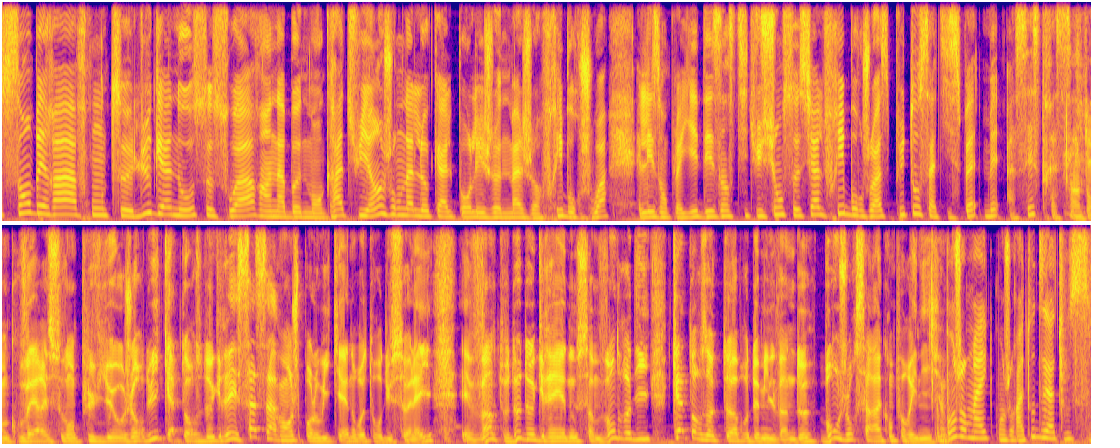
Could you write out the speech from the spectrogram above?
Sambera affronte Lugano ce soir. Un abonnement gratuit, un journal local pour les jeunes majeurs fribourgeois. Les employés des institutions sociales fribourgeoises plutôt satisfaits, mais assez stressés. Un temps couvert et souvent pluvieux aujourd'hui, 14 degrés. Ça s'arrange pour le week-end. Retour du soleil et 22 degrés. Nous sommes vendredi 14 octobre 2022. Bonjour Sarah Camporini. Bonjour Mike, bonjour à toutes et à tous.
